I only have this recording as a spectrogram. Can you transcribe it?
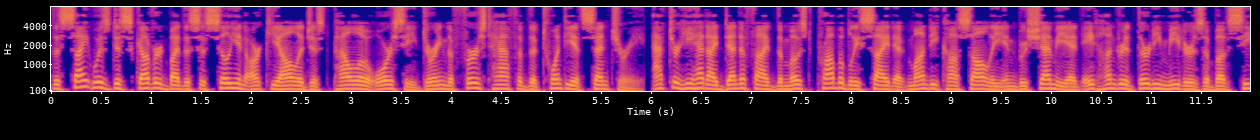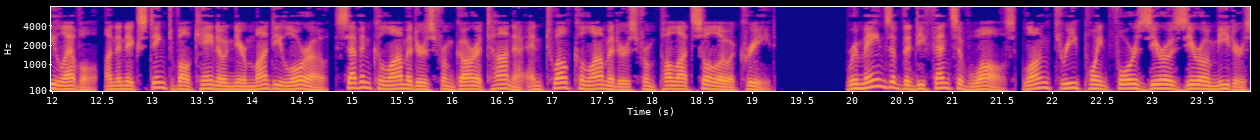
The site was discovered by the Sicilian archaeologist Paolo Orsi during the first half of the 20th century, after he had identified the most probably site at Monte Casali in Buscemi at 830 metres above sea level, on an extinct volcano near Monte Loro, 7 km from Giarratana and 12 km from Palazzolo Acreide. Remains of the defensive walls, long 3.400 meters,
